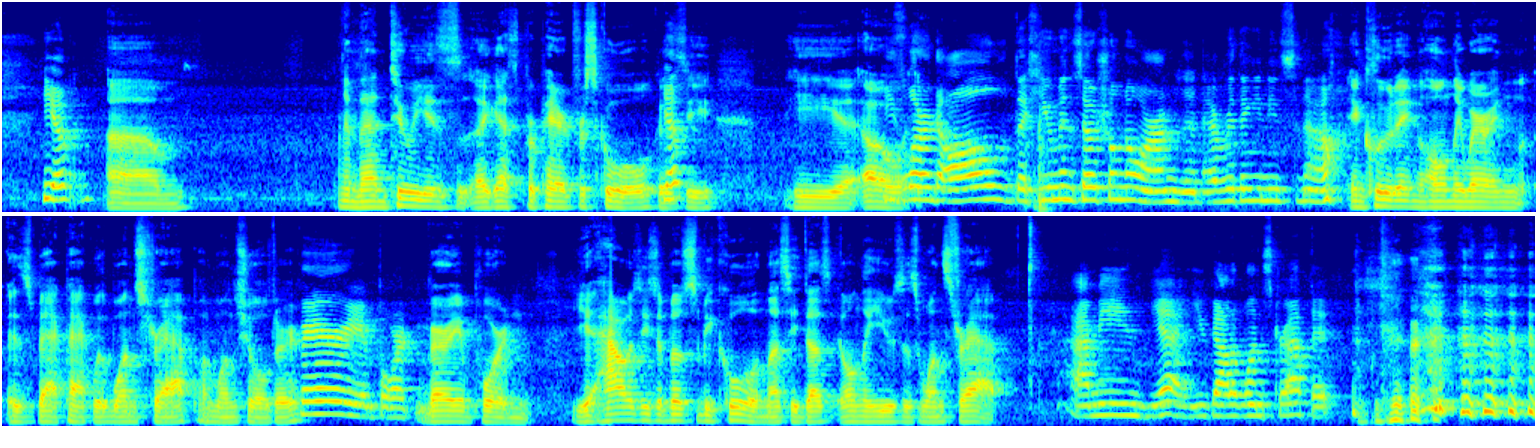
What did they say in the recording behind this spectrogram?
yep. Um, and then Twoie is, I guess, prepared for school because Yep. he he uh, oh He's learned all the human social norms and everything he needs to know. including only wearing his backpack with one strap on one shoulder. Very important. Very important. Yeah, how is he supposed to be cool unless he does only uses one strap? I mean, yeah, you gotta one strap it.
